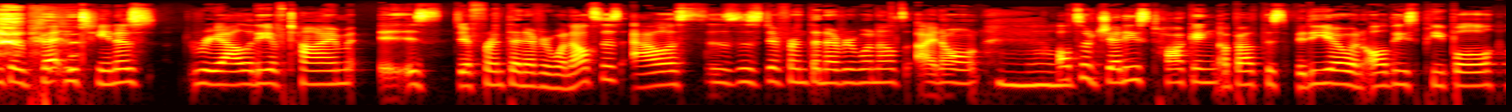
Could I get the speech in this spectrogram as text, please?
either Bet and Tina's reality of time is different than everyone else's. Alice's is different than everyone else. I don't. Mm-hmm. Also, Jenny's talking about this video and all these people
